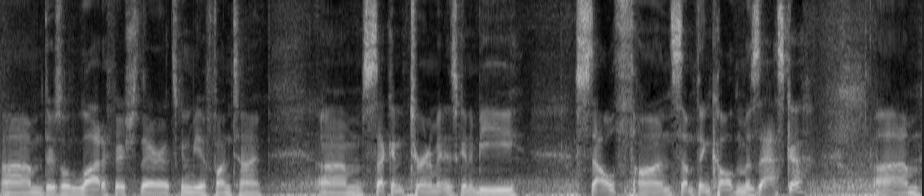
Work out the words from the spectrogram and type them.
Um, there's a lot of fish there. It's going to be a fun time. Um, second tournament is going to be south on something called Mazaska. Um,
